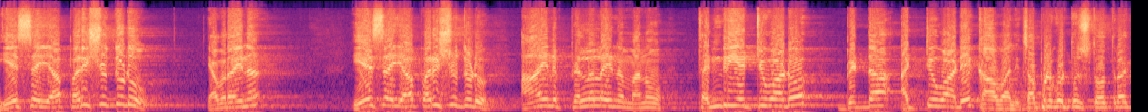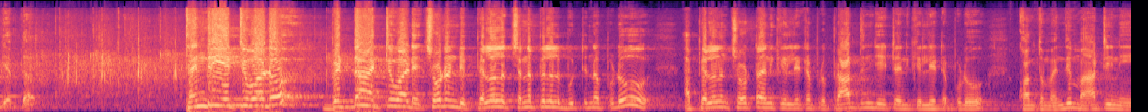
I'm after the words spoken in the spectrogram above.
ఏసయ్య పరిశుద్ధుడు. ఎవరైనా? ఏసయ్య పరిశుద్ధుడు. ఆయన పిల్లలైన మనం తండ్రి ఎట్టివాడో బిడ్డ అట్టివాడే కావాలి. చప్పలు కొట్టు స్తోత్రాలు చెప్తాం. తండ్రి ఎట్టివాడో బిడ్డ అట్టివాడే. చూడండి పిల్లలు చిన్నపిల్లలు పుట్టినప్పుడు ఆ పిల్లలను చూడటానికి వెళ్ళేటప్పుడు ప్రార్థన చేయటానికి వెళ్ళేటప్పుడు కొంతమంది మాటిని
